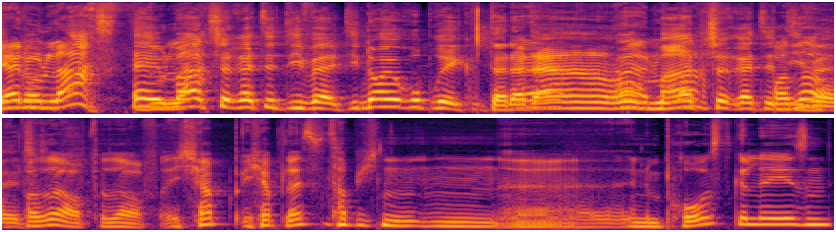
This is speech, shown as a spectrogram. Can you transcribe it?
Ja, du Gott. lachst, Ey, du Marce rettet die Welt, die neue Rubrik. Da, da, da, Ja, lachst. rettet pass die auf, Welt. Pass auf, pass auf. Ich habe ich hab letztens hab ich einen, äh, in einem Post gelesen,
